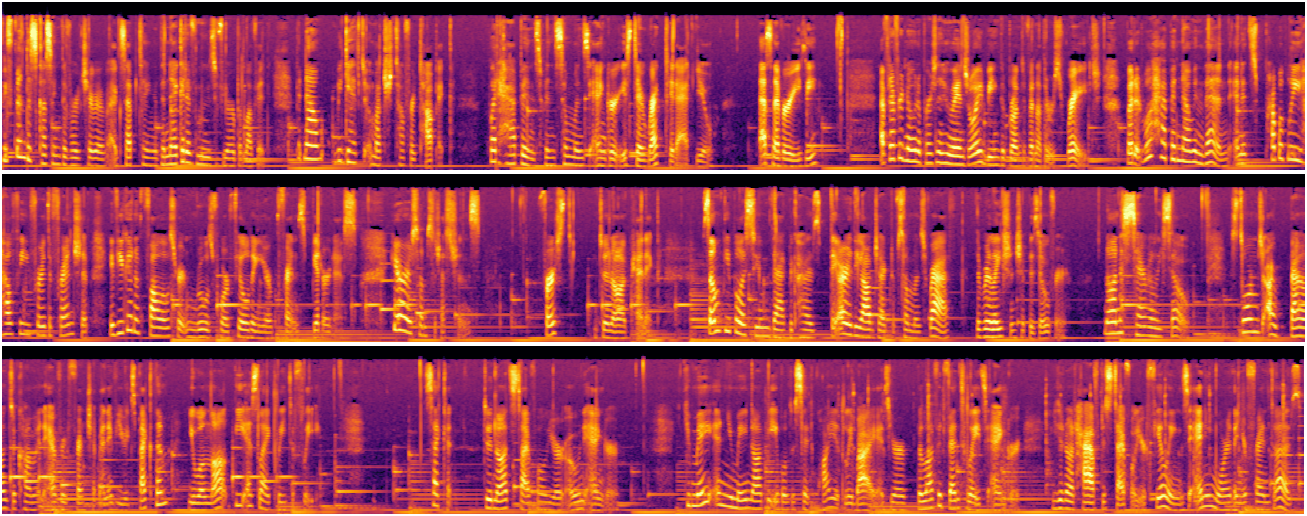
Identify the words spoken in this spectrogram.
We've been discussing the virtue of accepting the negative moods of your beloved, but now we get to a much tougher topic. What happens when someone's anger is directed at you? That's never easy. I've never known a person who enjoyed being the brunt of another's rage, but it will happen now and then, and it's probably healthy for the friendship if you can follow certain rules for fielding your friend's bitterness. Here are some suggestions. First, do not panic. Some people assume that because they are the object of someone's wrath, the relationship is over. Not necessarily so. Storms are bound to come in every friendship, and if you expect them, you will not be as likely to flee. Second, do not stifle your own anger. You may and you may not be able to sit quietly by as your beloved ventilates anger. You do not have to stifle your feelings any more than your friend does.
